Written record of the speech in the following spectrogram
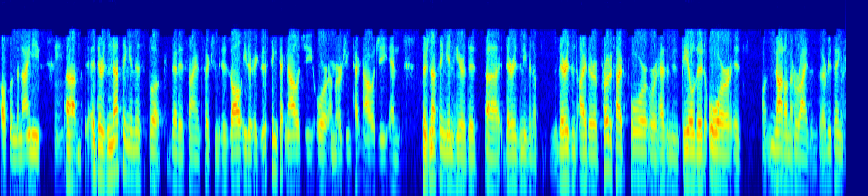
also in the 90s. Mm-hmm. Um, there's nothing in this book that is science fiction. It is all either existing technology or emerging technology, and there's nothing in here that uh, there isn't even a there isn't either a prototype for, or it hasn't been fielded, or it's not on the horizon. So everything right.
